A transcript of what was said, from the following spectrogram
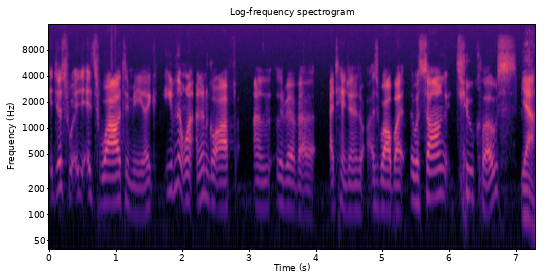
it just it's wild to me. Like even though I'm gonna go off on a little bit of a, a tangent as, as well, but the song "Too Close," Yeah.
